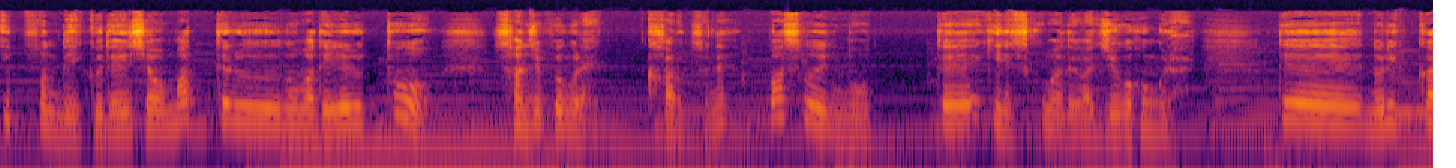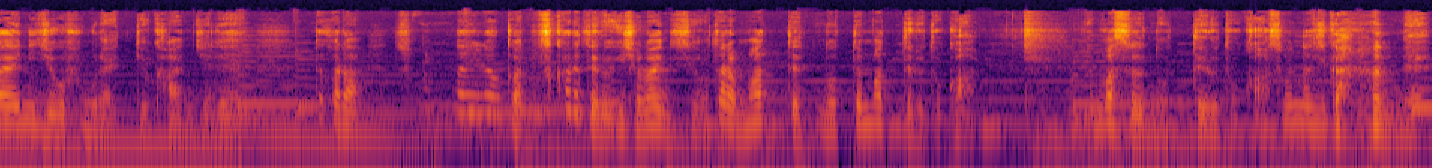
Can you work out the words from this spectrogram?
1本で行く電車を待ってるのまで入れると30分ぐらいかかるんですよね。バスに乗って駅に着くまでは15分ぐらいで乗り換えに15分ぐらいっていう感じでだからそなになんか疲れてる印象ないんですよ。ただ待って乗って待ってるとかバス乗ってるとかそんな時間なんで、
